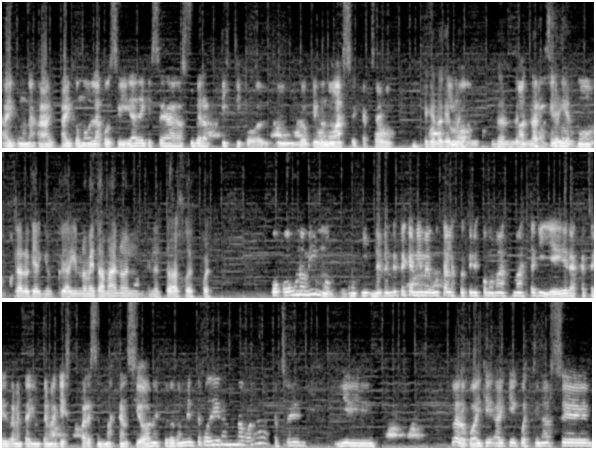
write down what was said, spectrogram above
hay, como una, hay, como la posibilidad de que sea súper artístico lo que uno hace, ¿cachai? Que no, que no, alguien, claro, que alguien, que alguien no meta mano en, el trabajo después. O, uno mismo, independiente que a mí me gustan las cuestiones como más, más taquilleras, ¿cachai? Realmente hay un tema que parecen más canciones, pero también te podrían una volada, ¿cachai? Y claro, pues hay que, hay que cuestionarse,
